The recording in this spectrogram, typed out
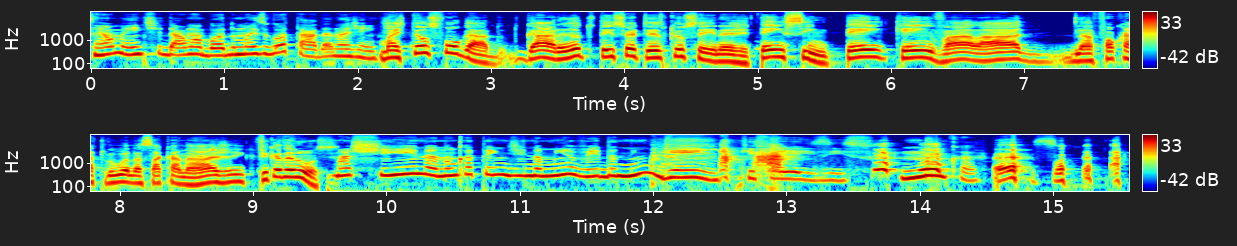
realmente dá uma boa de uma esgotada na gente. Mas tem os folgados. Garanto, tenho certeza porque eu sei, né, gente? Tem sim. Tem quem vá lá na falcatrua, na sacanagem. Fica a denúncia. Imagina, nunca atendi na minha vida ninguém que fez isso. nunca. É, só.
